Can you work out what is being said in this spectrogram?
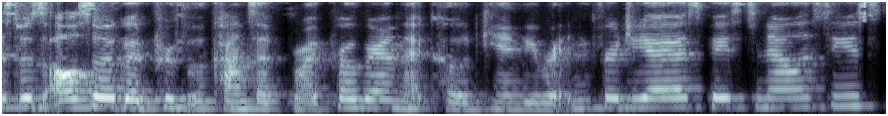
This was also a good proof of concept for my program that code can be written for GIS-based analyses,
